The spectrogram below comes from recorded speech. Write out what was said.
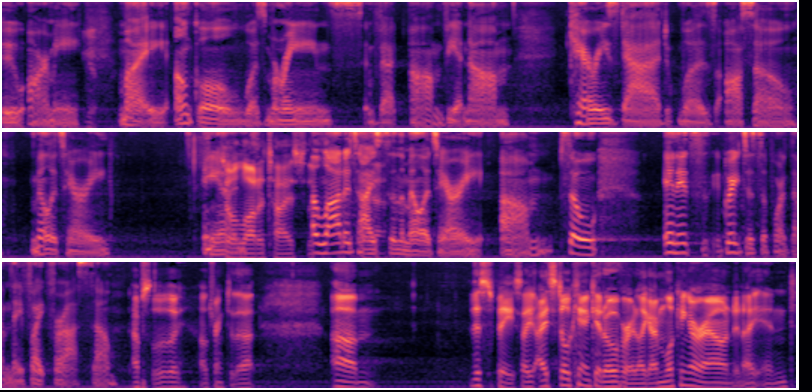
II Army. Yep. My uncle was Marines, vet, um, Vietnam. Carrie's dad was also military. And So a lot of ties to the a lot of ties Yeah. to the military. Um, so, and it's great to support them. They fight for us. So Absolutely. I'll drink to that. Um, this space, I, I still can't get over it. Like I'm looking around and I and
